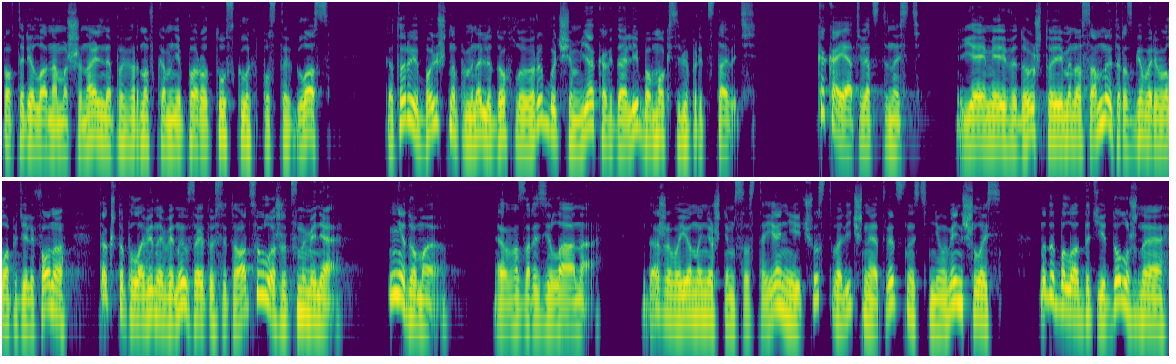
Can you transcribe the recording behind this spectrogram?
Повторила она машинально, повернув ко мне пару тусклых пустых глаз, которые больше напоминали дохлую рыбу, чем я когда-либо мог себе представить. «Какая ответственность?» «Я имею в виду, что именно со мной ты разговаривала по телефону, так что половина вины за эту ситуацию ложится на меня». «Не думаю», — возразила она. Даже в её нынешнем состоянии чувство личной ответственности не уменьшилось, надо было отдать ей должное.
